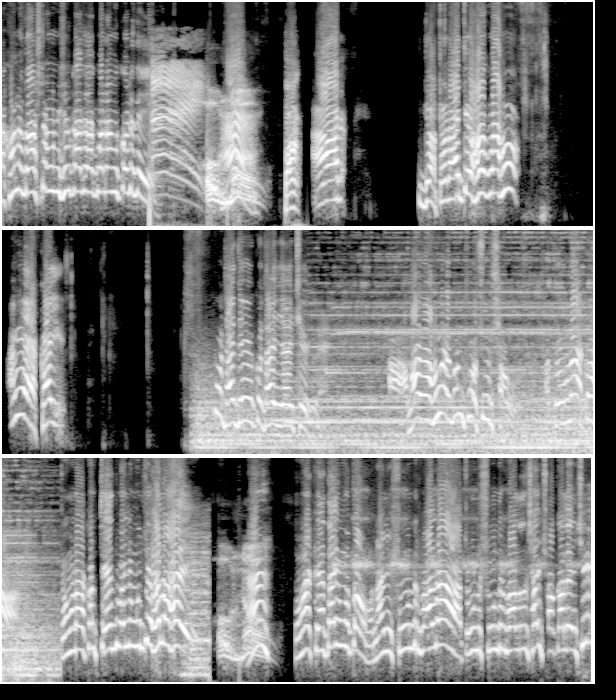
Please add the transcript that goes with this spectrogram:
এখনও দশটা মনীষের কাজ একবার আমি করে দিই। হ্যাঁ। আর যত রাইতে হোক বাহু আমি একাই কোথায় থেকে কোথায় যাইছে আমার বাবু এখন প্রচুর সাহস। আর তোমরা এখন? তোমরা এখন তেজ বলি মুখে হলো হয় হ্যাঁ? তোমরা কেতাই মতো? নালি সমুদ্র পালরা তোমরা সমুদ্র পালরা সেই সকালে এসে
